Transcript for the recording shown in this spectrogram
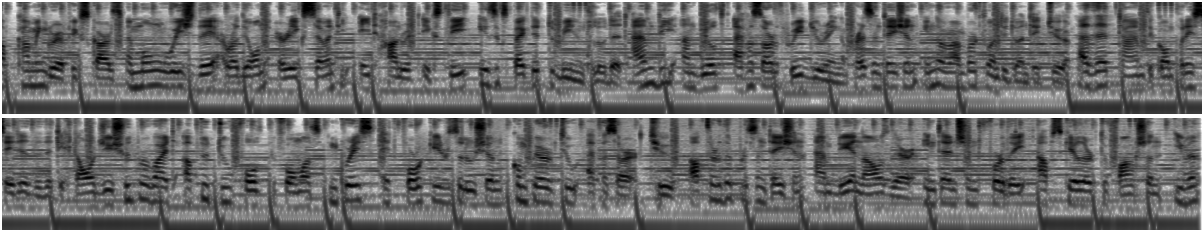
upcoming graphics cards, among which the Radeon RX 7800 XT is expected to be included. AMD unveiled FSR 3 during a presentation in November 2022. At that time, the company stated that the technology should provide up to two-fold performance increase at 4K resolution compared to FSR 2. After the presentation, AMD announced announced their intention for the upscaler to function even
